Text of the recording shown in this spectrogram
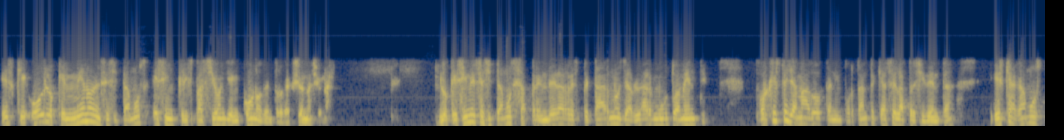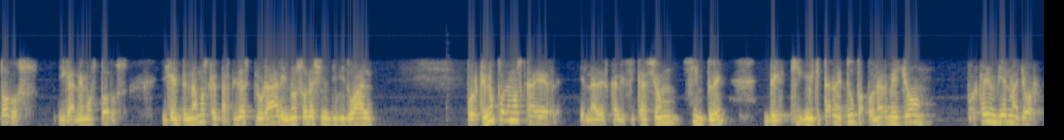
es que hoy lo que menos necesitamos es encrispación y encono dentro de Acción Nacional. Lo que sí necesitamos es aprender a respetarnos y hablar mutuamente. Porque este llamado tan importante que hace la presidenta es que hagamos todos y ganemos todos. Y que entendamos que el partido es plural y no solo es individual. Porque no podemos caer en la descalificación simple de me quitarme tú para ponerme yo. Porque hay un bien mayor.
